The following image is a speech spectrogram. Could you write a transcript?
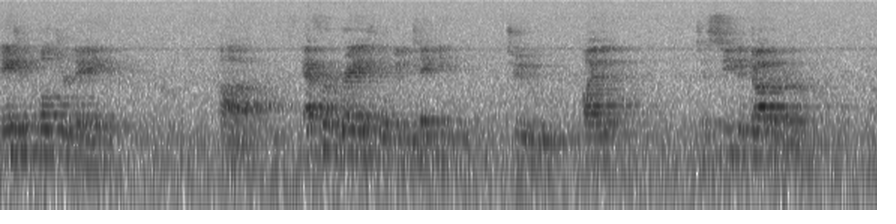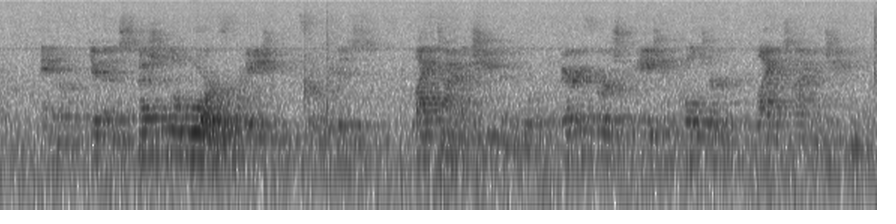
Asian Culture Day uh, Efren Reyes will be taken to by the to see the governor and given a special award for Asian for his lifetime achievement award, the very first Asian Culture Lifetime Achievement.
